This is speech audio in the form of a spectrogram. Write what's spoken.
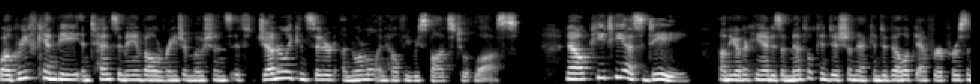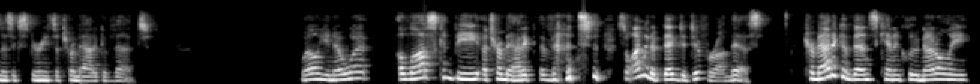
while grief can be intense and may involve a range of emotions it's generally considered a normal and healthy response to a loss now ptsd on the other hand is a mental condition that can develop after a person has experienced a traumatic event well you know what a loss can be a traumatic event. so I'm going to beg to differ on this. Traumatic events can include not only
